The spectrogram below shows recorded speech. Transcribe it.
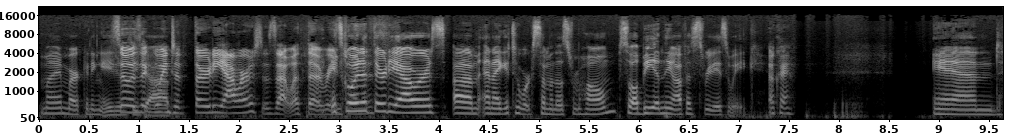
my marketing agency. So is it job. going to 30 hours? Is that what the It's going to 30 hours, um, and I get to work some of those from home. So I'll be in the office three days a week. Okay. and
